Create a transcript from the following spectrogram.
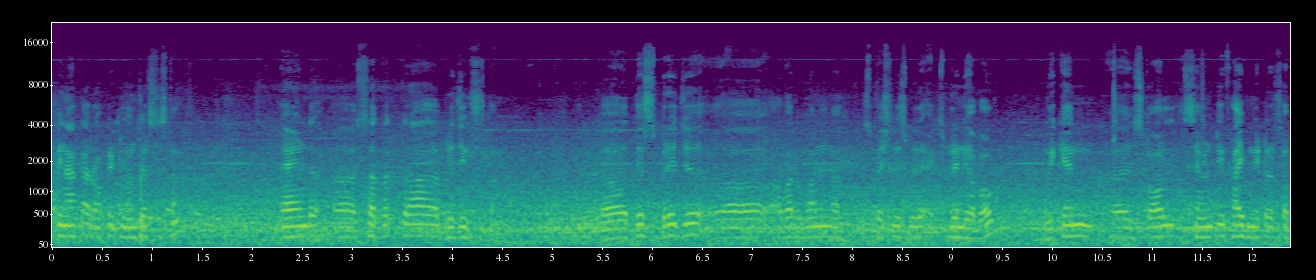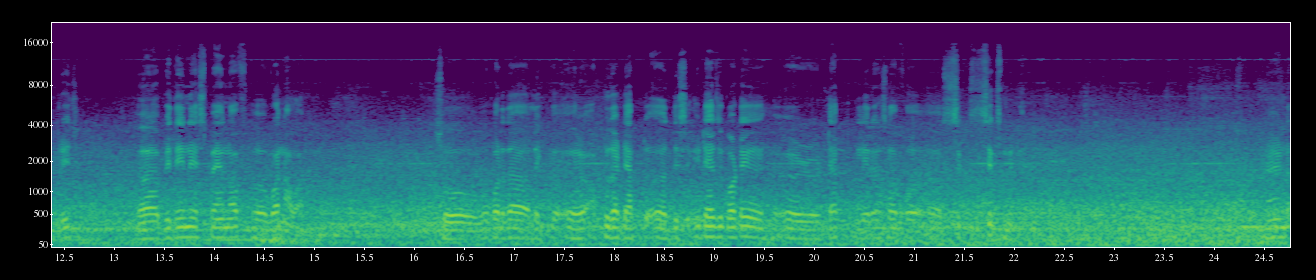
Pinaka rocket launcher system and Sarvatra bridging system this bridge our one specialist will explain you about we can install 75 metres of bridge with in a span of one hour So over the like uh, up to the depth, uh, this it has got a uh, depth clearance of uh, uh, six six meter. And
